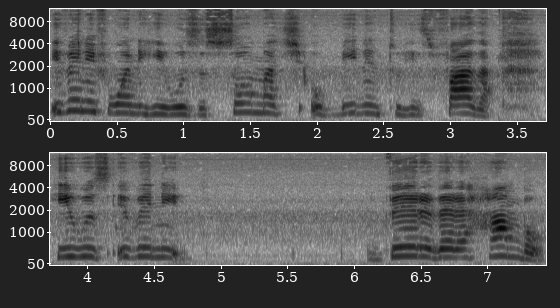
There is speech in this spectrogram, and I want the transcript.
Even if when he was so much obedient to his father, he was even very very humble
